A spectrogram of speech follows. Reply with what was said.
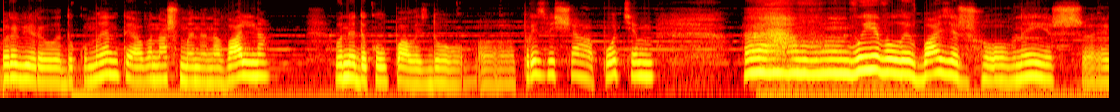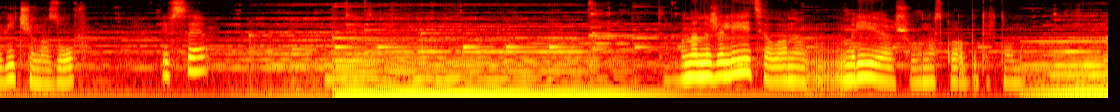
Перевірили документи, а вона ж в мене Навальна. Вони доколупались до е, прізвища, а потім е, виявили в базі, що в неї ж е, вічим Азов. І все. Вона не жаліється, але вона мріє, що вона скоро буде вдома.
